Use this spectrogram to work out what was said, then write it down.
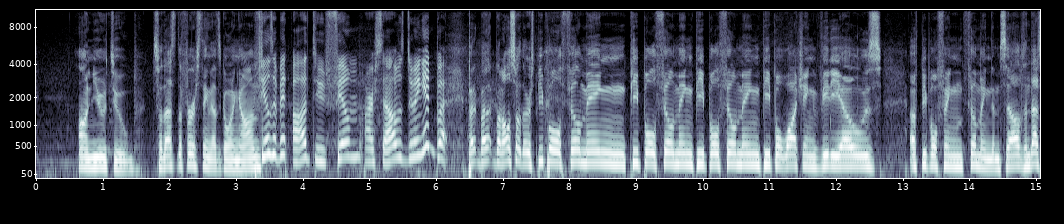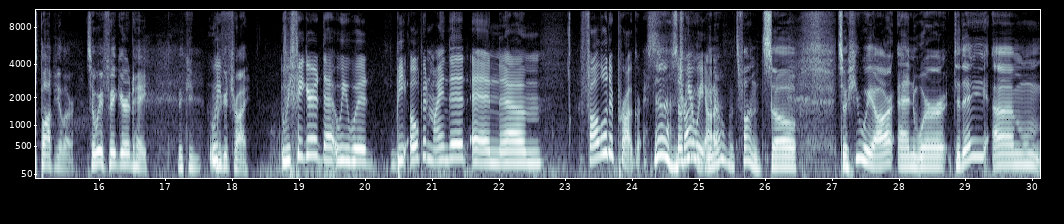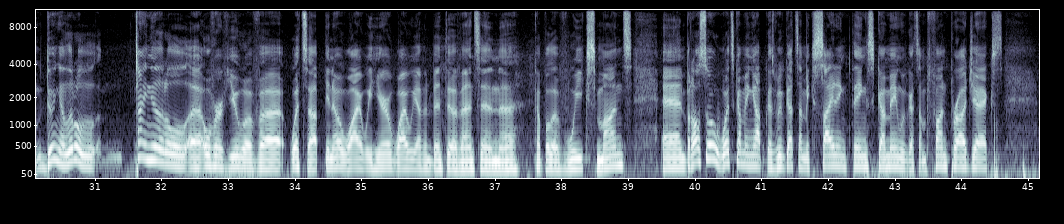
on YouTube. So that's the first thing that's going on. Feels a bit odd to film ourselves doing it, but But but but also there's people filming people filming people filming people watching videos of people film, filming themselves and that's popular. So we figured, hey, we could we We've- could try. we figured that we would be open-minded and um, follow the progress. Yeah, So try, here we are. You know, it's fun. So, so here we are, and we're today um, doing a little, tiny little uh, overview of uh, what's up. You know, why we here, why we haven't been to events in a couple of weeks, months, and but also what's coming up because we've got some exciting things coming. We've got some fun projects.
